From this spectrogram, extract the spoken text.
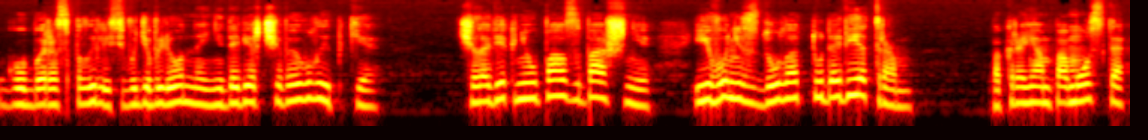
Губы расплылись в удивленной, недоверчивой улыбке. Человек не упал с башни, и его не сдуло оттуда ветром. По краям помоста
